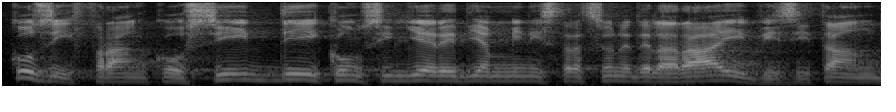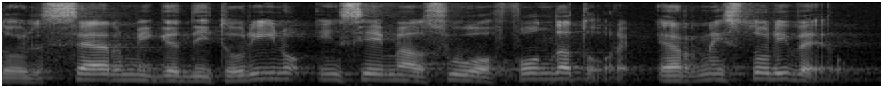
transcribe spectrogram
Così Franco Siddi, consigliere di amministrazione della RAI, visitando il Sermig di Torino insieme al suo fondatore Ernesto Rivero.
